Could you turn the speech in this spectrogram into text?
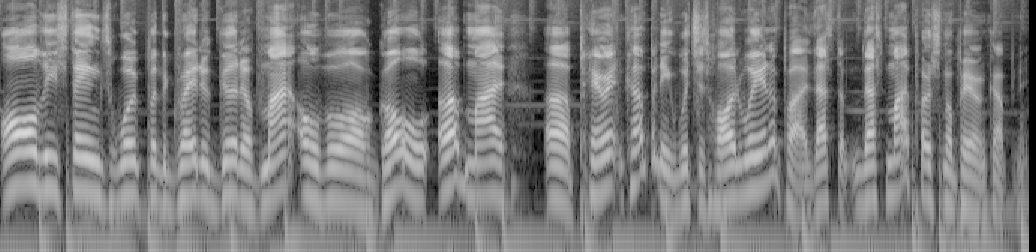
all these things work for the greater good of my overall goal of my uh, parent company, which is Hardway Enterprise. That's the that's my personal parent company.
